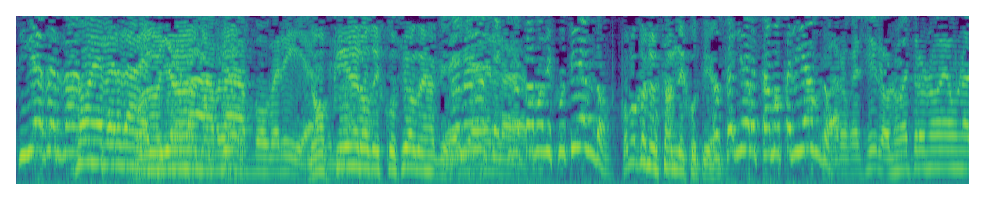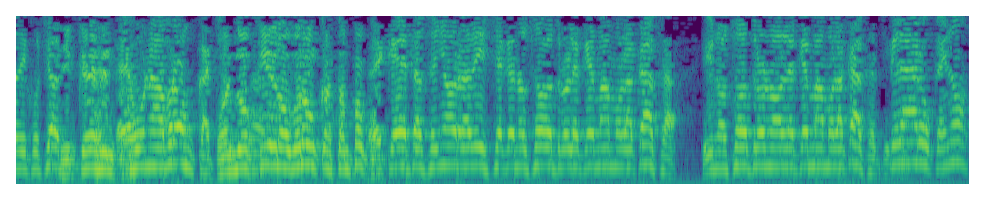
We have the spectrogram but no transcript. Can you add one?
Sí, es verdad. No es verdad. Bueno, ya, no hablar quiero- bobería. No quiero discusiones aquí. No, no, no, que no estamos discutiendo. ¿Cómo que no están discutiendo? No, señor, estamos peleando. Claro que sí, lo nuestro no es una discusión. ¿Y chico. qué es entonces? Es una bronca, chico. Pues no quiero broncas tampoco. Es que esta señora dice que nosotros le quemamos la casa y nosotros no le quemamos la casa, chico. Claro que no.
